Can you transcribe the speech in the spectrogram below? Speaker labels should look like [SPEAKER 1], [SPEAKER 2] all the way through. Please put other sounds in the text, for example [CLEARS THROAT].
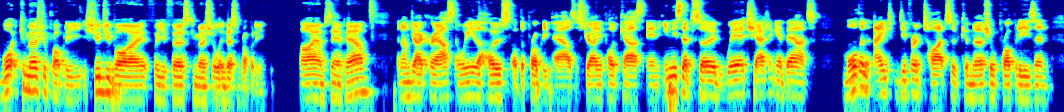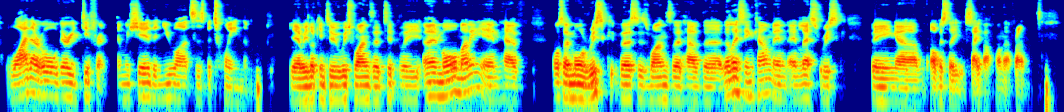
[SPEAKER 1] what commercial property should you buy for your first commercial investment property? Hi, I'm Sam Powell.
[SPEAKER 2] And I'm Jared Kraus, and we're the host of the Property Pals Australia podcast. And in this episode, we're chatting about more than eight different types of commercial properties and why they're all very different. And we share the nuances between them.
[SPEAKER 1] Yeah, we look into which ones that typically earn more money and have also more risk versus ones that have the, the less income and, and less risk being uh, obviously safer on that front.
